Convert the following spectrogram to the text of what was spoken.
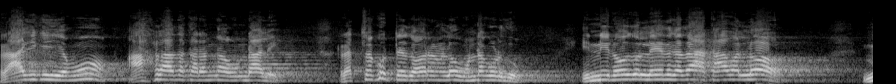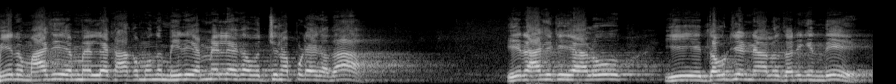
రాజకీయము ఆహ్లాదకరంగా ఉండాలి. రెచ్చగొట్టే ధోరణిలో ఉండకూడదు. ఇన్ని రోజులు లేదు కదా కావల్లో. మీరు మాజీ ఎమ్మెల్యే కాకముందు మీరు ఎమ్మెల్యేగా వచ్చినప్పుడే కదా ఈ రాజకీయాలు ఈ దౌర్జన్యాలు జరిగింది.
